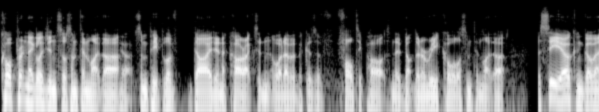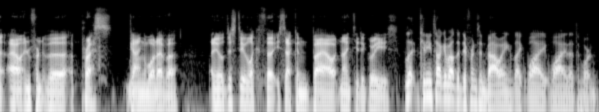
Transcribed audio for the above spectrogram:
corporate negligence or something like that. Yeah. Some people have died in a car accident or whatever because of faulty parts, and they've not done a recall or something like that. The CEO can go out in front of a, a press gang or whatever, and he'll just do like a 30 second bow at 90 degrees. Can you talk about the difference in bowing? Like, why why that's important?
